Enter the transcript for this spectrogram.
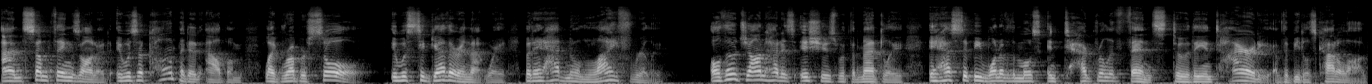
and some things on it. It was a competent album, like Rubber Soul. It was together in that way, but it had no life really. Although John had his issues with the medley, it has to be one of the most integral events to the entirety of the Beatles catalog,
